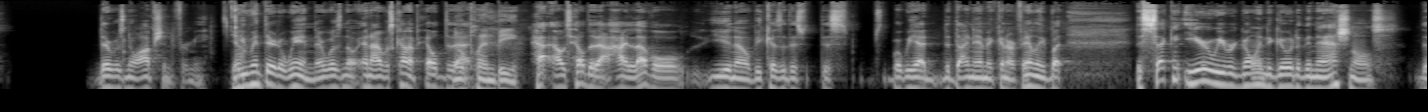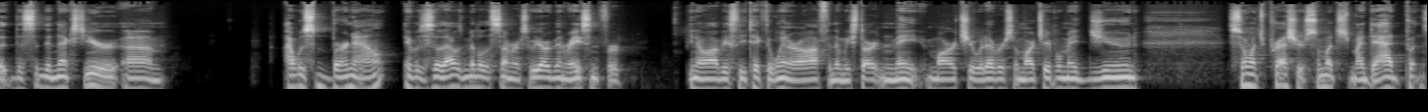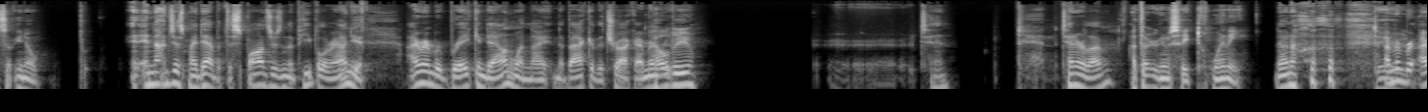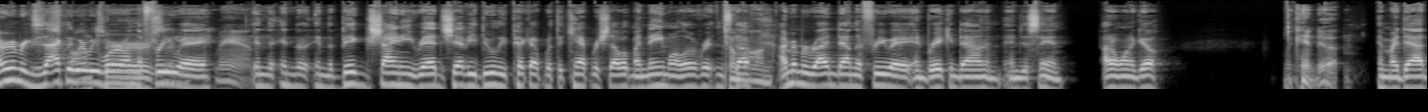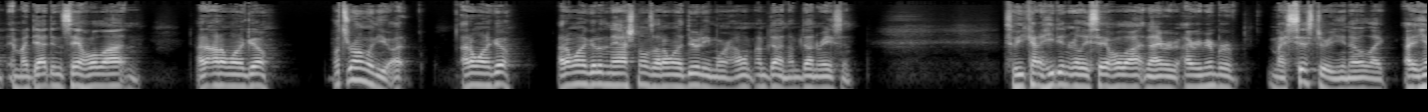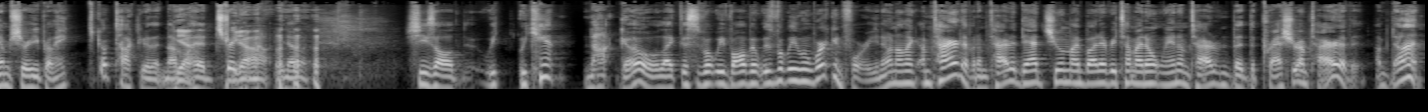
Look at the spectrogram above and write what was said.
there was no option for me. Yeah. We went there to win. There was no, and I was kind of held to No that. plan B. I was held to that high level, you know, because of this this what we had the dynamic in our family. But the second year we were going to go to the nationals, the this the next year, um, I was burnt out. It was so that was middle of the summer, so we'd already been racing for, you know, obviously you take the winter off, and then we start in May, March or whatever. So March, April, May, June. So much pressure, so much. My dad putting so you know, and not just my dad, but the sponsors and the people around you. I remember breaking down one night in the back of the truck. I remember How old are you? Uh, 10, 10. 10 or 11. I thought you were going to say 20. No, no. I remember I remember exactly where we were on the freeway and- man. in the in the in the big shiny red Chevy dually pickup with the camper shell with my name all over it and Come stuff. on. I remember riding down the freeway and breaking down and, and just saying, I don't want to go. I can't do it. And my dad and my dad didn't say a whole lot and I don't, I don't want to go. What's wrong with you? I, I don't want to go. I don't want to go to the nationals. I don't want to do it anymore. I'm, I'm done. I'm done racing. So he kind of he didn't really say a whole lot, and I re- I remember my sister, you know, like I am sure he probably hey, go talk to that Yeah. knucklehead, straighten him out, you know. She's all we we can't not go. Like this is what we've all been this is what we've been working for, you know. And I'm like I'm tired of it. I'm tired of dad chewing my butt every time I don't win. I'm tired of the the pressure. I'm tired of it. I'm done.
